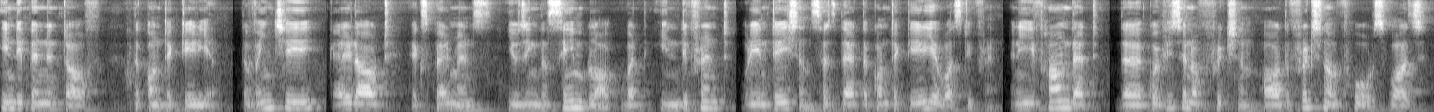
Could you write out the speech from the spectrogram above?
independent of the contact area. Da Vinci carried out experiments using the same block but in different orientations such that the contact area was different. And he found that the coefficient of friction or the frictional force was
